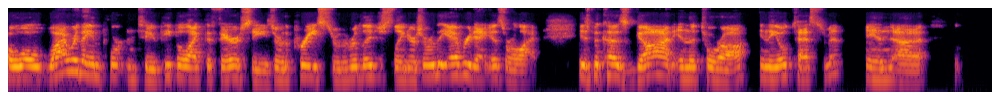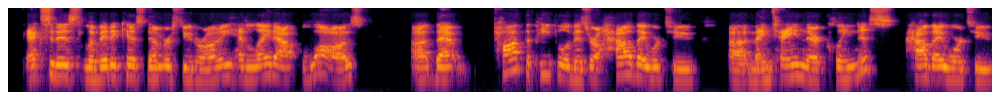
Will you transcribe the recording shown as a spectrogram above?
Oh, well, why were they important to people like the Pharisees or the priests or the religious leaders or the everyday Israelite? Is because God in the Torah, in the Old Testament, in uh, Exodus, Leviticus, Numbers, Deuteronomy had laid out laws uh, that taught the people of Israel how they were to uh, maintain their cleanness, how they were to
